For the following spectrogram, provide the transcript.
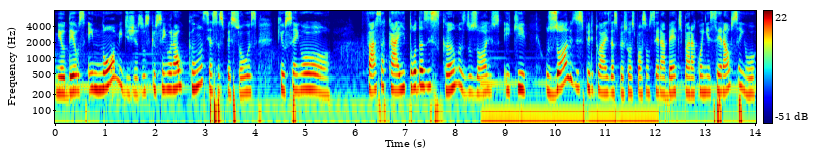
Meu Deus, em nome de Jesus, que o Senhor alcance essas pessoas, que o Senhor faça cair todas as escamas dos olhos e que os olhos espirituais das pessoas possam ser abertos para conhecer ao Senhor,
